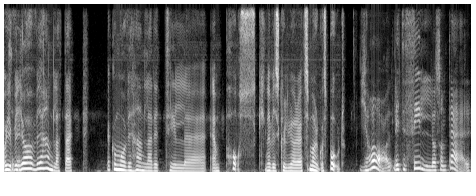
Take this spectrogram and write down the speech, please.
Och vi, ja, vi har handlat där. Jag kommer ihåg vi handlade till eh, en påsk när vi skulle göra ett smörgåsbord. Ja, lite sill och sånt där.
